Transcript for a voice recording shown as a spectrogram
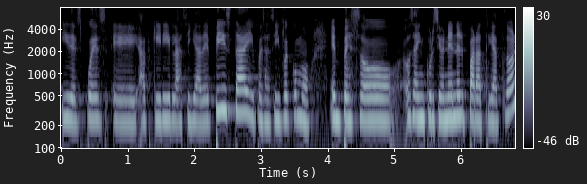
y después eh, adquirí la silla de pista y pues así fue como empezó, o sea, incursioné en el paratriatlón.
